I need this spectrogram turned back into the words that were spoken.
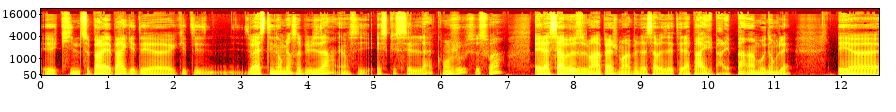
et qui ne se parlaient pas, qui étaient. Euh, qui étaient... Ouais, c'était une ambiance un peu bizarre. Et on s'est dit, est-ce que c'est là qu'on joue ce soir? Et la serveuse, je me rappelle, je me rappelle, la serveuse était là, pareil, elle parlait pas un mot d'anglais. Et, euh,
